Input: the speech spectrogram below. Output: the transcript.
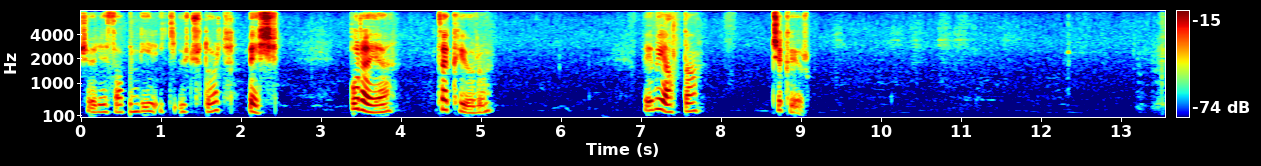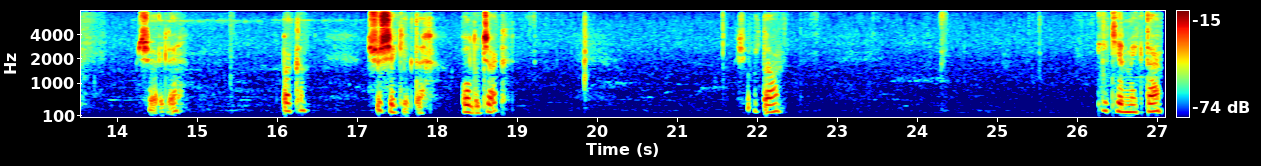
Şöyle hesaplayayım. 1, 2, 3, 4, 5. Buraya takıyorum. Ve bir alttan çıkıyorum. Şöyle. Bakın. Şu şekilde olacak. Şuradan ilk ilmekten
